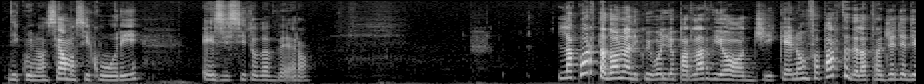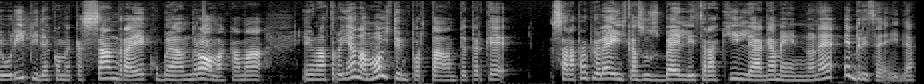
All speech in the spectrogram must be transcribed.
di cui non siamo sicuri, è esistito davvero. La quarta donna di cui voglio parlarvi oggi, che non fa parte della tragedia di Euripide come Cassandra, Ecuba e Andromaca, ma è una troiana molto importante perché sarà proprio lei il casus belli tra Achille e Agamennone e Briseide.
